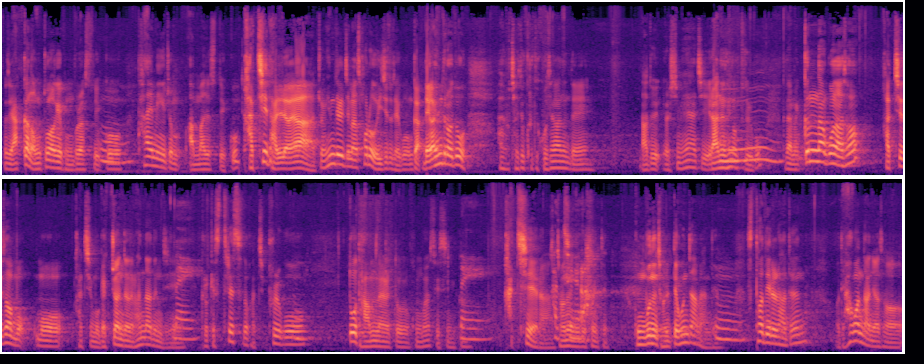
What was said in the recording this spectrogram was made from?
그래서 약간 엉뚱하게 공부를 할 수도 있고 음. 타이밍이 좀 안 맞을 수도 있고 같이 달려야 좀 힘들지만 서로 의지도 되고 그러니까 내가 힘들어도 아유 쟤도 그렇게 고생하는데 나도 열심히 해야지라는 생각도 들고 음. 그다음에 끝나고 나서 같이서 뭐, 뭐 같이 뭐 맥주 한 잔을 한다든지 네. 그렇게 스트레스도 같이 풀고 또 다음 날 또 공부할 수 있으니까 네. 같이 해라. 같이 저는 해라. 이게 포인트. 공부는 절대 혼자 하면 안 돼요. 음. 스터디를 하든 어디 학원 다녀서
